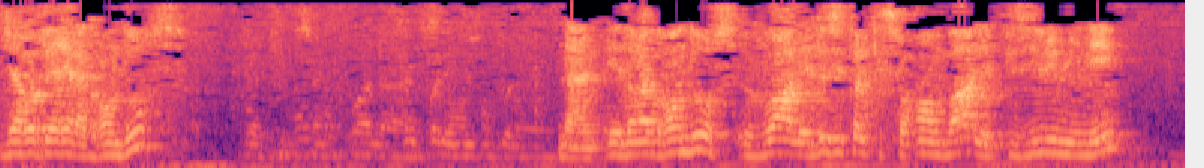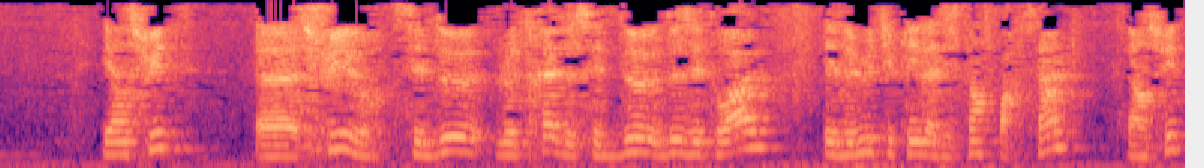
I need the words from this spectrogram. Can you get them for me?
J'ai repéré la grande ours. Et dans la grande ours, voir les deux étoiles qui sont en bas, les plus illuminées, et ensuite euh, suivre le trait de ces deux, étoiles et de multiplier la distance par 5, et ensuite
